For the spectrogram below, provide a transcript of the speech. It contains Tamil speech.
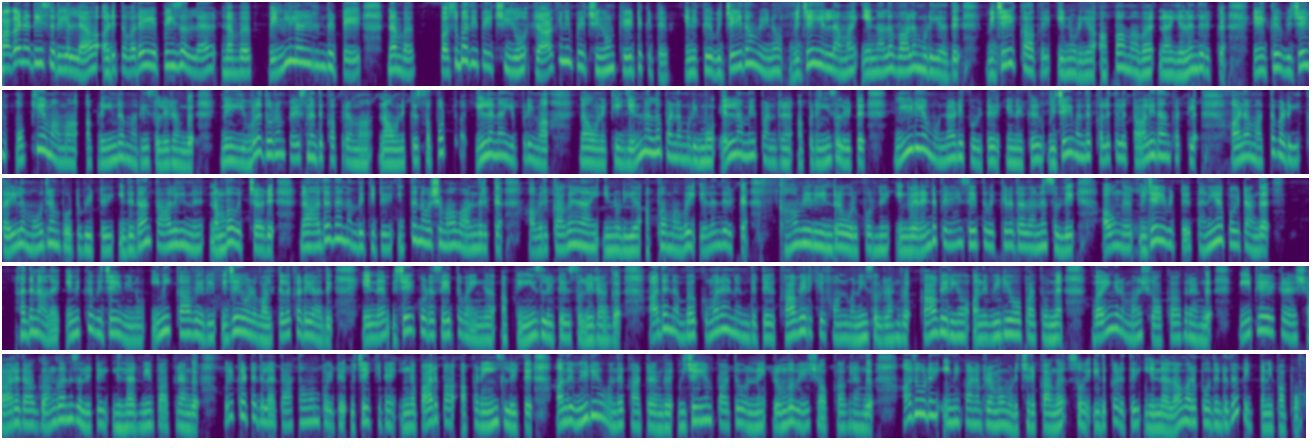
மகநதி சீரியலில் அடுத்த வர எபிசோடில் நம்ம வெண்ணில இருந்துட்டு நம்ம பசுபதி பேச்சையும் ராகினி பேச்சையும் கேட்டுக்கிட்டு எனக்கு விஜய் தான் வேணும். விஜய் இல்லாமல் என்னால் வாழ முடியாது. விஜய்க்காக என்னுடைய அப்பா அம்மாவை நான் இழந்திருக்கேன். எனக்கு விஜய் முக்கியமாமா அப்படின்ற மாதிரி சொல்லிடுறாங்க. நீ இவ்வளோ தூரம் பேசினதுக்கு அப்புறமா நான் உனக்கு சப்போர்ட் இல்லைன்னா எப்படிம்மா? நான் உனக்கு என்னெல்லாம் பண்ண முடியுமோ எல்லாமே பண்ணுறேன் அப்படின்னு சொல்லிட்டு மீடியா முன்னாடி போயிட்டு எனக்கு விஜய் வந்து கழுத்தில் தாலி தான் கட்டல. ஆனால் மற்றபடி கையில் மோதிரம் போட்டு விட்டு இதுதான் தாலின்னு நம்ப வச்சாரு நான் அதை தான் நம்பிக்கிட்டு இத்தனை வருஷமாக வாழ்ந்திருக்கேன். அவருக்காக நான் என்னுடைய அப்பா அம்மாவை இழந்திருக்கேன். காவேரி என்ற ஒரு பொண்ணு எங்களை ரெண்டு பேரையும் சேர்த்து வைக்கிறதா தானே சொல்லி அவங்க விஜயை விட்டு தனியாக போயிட்டாங்க. அதனால் எனக்கு விஜய் வேணும். இனி காவேரி விஜயோட வாழ்க்கையில் கிடையாது. என்னை விஜய் கூட சேர்த்து வைங்க அப்படின்னு சொல்லிட்டு சொல்லிடுறாங்க. அதை நம்ம குமரன் இருந்துட்டு காவேரிக்கு ஃபோன் பண்ணி சொல்கிறாங்க காவேரியும் அந்த வீடியோவை பார்த்தோன்னே பயங்கரமாக ஷாக் ஆகுறாங்க. வீட்டில் இருக்கிற சாரதா கங்கான்னு சொல்லிட்டு எல்லாருமே பார்க்குறாங்க. ஒரு கட்டத்தில் தாத்தாவும் போயிட்டு விஜய் கிட்ட இங்கே பாருப்பா அப்படின்னு சொல்லிட்டு அந்த வீடியோ வந்து காட்டுறாங்க. விஜயும் பார்த்த உடனே ரொம்பவே ஷாக் ஆகுறாங்க. அதோட இன்னைக்கான பிரம முடிச்சிருக்காங்க. ஸோ இது இதுக்கடுத்து என்னெல்லாம் வரப்போகுதுன்றதை வெயிட் பண்ணி பார்ப்போம்.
